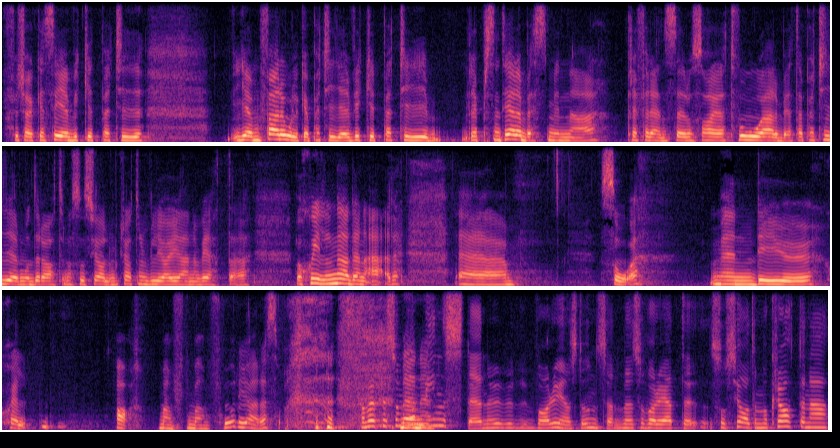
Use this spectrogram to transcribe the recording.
försöka se vilket parti jämföra olika partier, vilket parti representerar bäst mina preferenser och så har jag två arbetarpartier, Moderaterna och Socialdemokraterna, vill jag gärna veta vad skillnaden är. Eh, så. Men det är ju själv... Ja, man, man får göra så. Ja, men för som men, jag minns det, nu var det ju en stund sedan, men så var det att Socialdemokraterna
